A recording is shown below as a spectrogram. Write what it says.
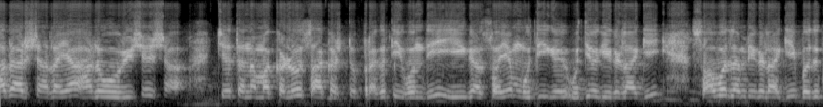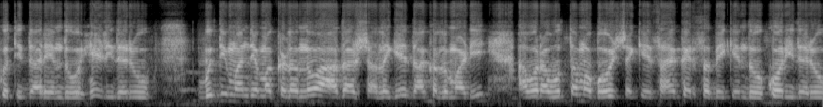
ಆಧಾರ್ ಶಾಲೆಯ ಹಲವು ವಿಶೇಷ ಚೇತನ ಮಕ್ಕಳು ಸಾಕಷ್ಟು ಪ್ರಗತಿ ಹೊಂದಿ ಈಗ ಸ್ವಯಂ ಉದ್ಯೋಗ, ಉದ್ಯೋಗಿಗಳಾಗಿ, ಸ್ವಾವಲಂಬಿಗಳಾಗಿ ಬದುಕುತ್ತಿದ್ದಾರೆ ಎಂದು ಹೇಳಿದರು. ಬುದ್ಧಿಮಾಂದ್ಯ ಮಕ್ಕಳನ್ನು ಆಧಾರ್ ಶಾಲೆಗೆ ದಾಖಲು ಮಾಡಿ ಅವರ ಉತ್ತಮ ಭವಿಷ್ಯಕ್ಕೆ ಸಹಕರಿಸಬೇಕೆಂದು ಕೋರಿದರು.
